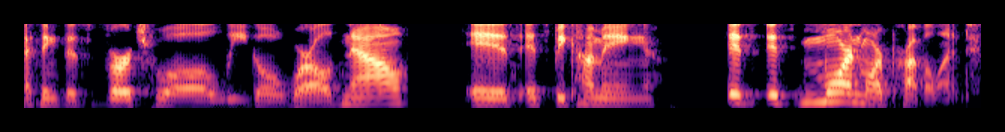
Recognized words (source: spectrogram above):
I think, this virtual legal world now is it's becoming, it's it's more and more prevalent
